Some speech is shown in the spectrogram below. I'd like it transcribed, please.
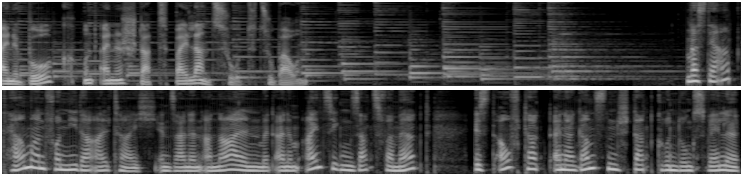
eine Burg und eine Stadt bei Landshut zu bauen. Was der Abt Hermann von Niederalteich in seinen Annalen mit einem einzigen Satz vermerkt, ist Auftakt einer ganzen Stadtgründungswelle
